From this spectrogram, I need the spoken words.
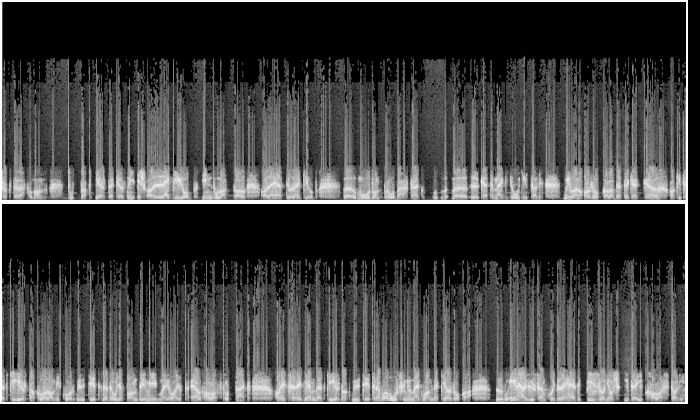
csak telefonon tudtak értekezni, és a legjobb indulattal, a lehető legjobb módon próbálták őket meggyógyítani. Mi van azokkal a betegekkel, akiket kiírtak valamikor műtétre, de ugye pandémia miatt elhalasztották, ha egyszer egy embert kiírnak műtétre, valószínű megvan neki az oka. Én elhiszem, hogy lehet bizonyos ideig halasztani,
